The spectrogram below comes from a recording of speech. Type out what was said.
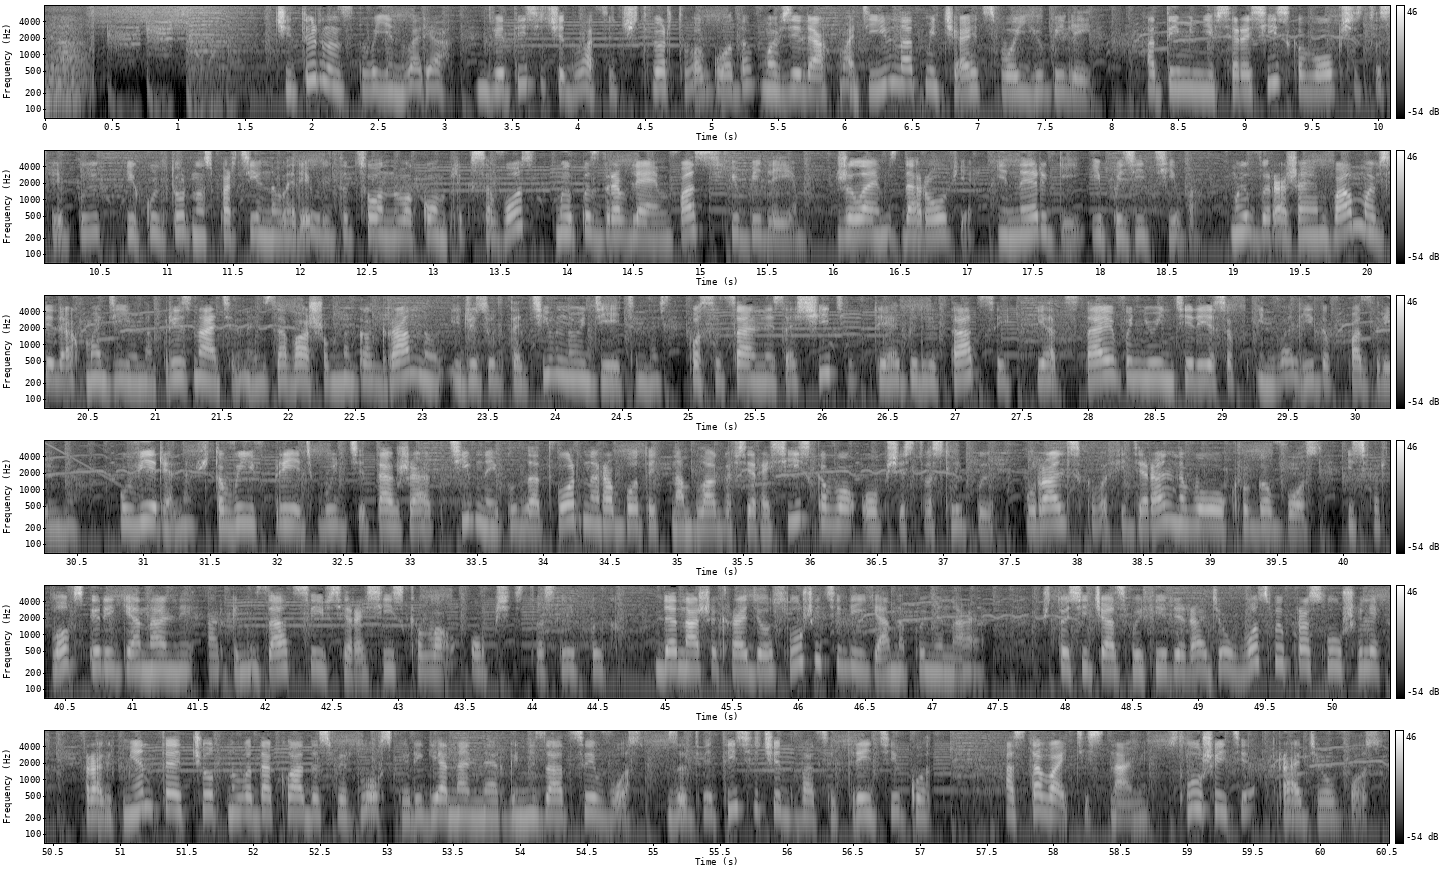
14 января 2024 года Мавзеля Ахмадиевна отмечает свой юбилей – от имени Всероссийского общества слепых и культурно-спортивного реабилитационного комплекса ВОЗ мы поздравляем вас с юбилеем. Желаем здоровья, энергии и позитива. Мы выражаем вам, Мавзеля Ахмадиевна, признательность за вашу многогранную и результативную деятельность по социальной защите, реабилитации и отстаиванию интересов инвалидов по зрению. Уверена, что вы и впредь будете также активно и плодотворно работать на благо Всероссийского общества слепых, Уральского федерального округа ВОЗ и Свердловской региональной организации Всероссийского общества слепых. Для наших радиослушателей я напоминаю, что сейчас в эфире Радио ВОЗ вы прослушали фрагменты отчетного доклада Свердловской региональной организации ВОЗ за 2023 год. Оставайтесь с нами, слушайте Радио ВОЗ.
